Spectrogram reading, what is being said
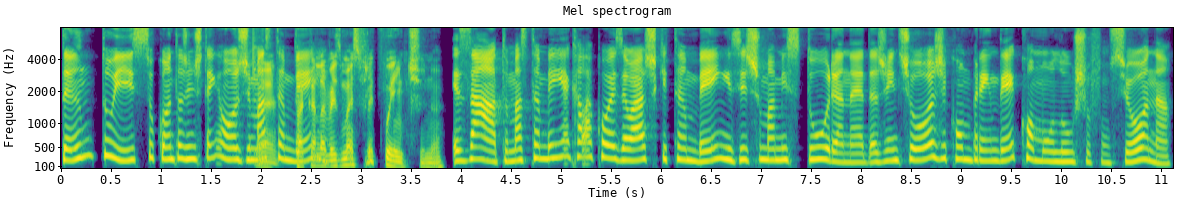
tanto isso quanto a gente tem hoje, mas é, também. Tá cada vez mais frequente, né? Exato, mas também é aquela coisa, eu acho que também existe uma mistura, né, da gente hoje compreender como o luxo funciona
